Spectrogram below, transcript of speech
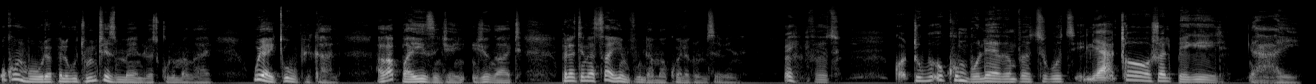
Ukhumbule phela ukuthi umthizimeni lwesikhuluma ngaye uyayicupha ikhala? Akabhayizi nje njengathi phela thina sayimfunda amakhwela kulomsebenzi eh mfowethu kodwa ukhumbuleke mfowethu ukuthi liyaxoshwa libhekile. Hayi.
